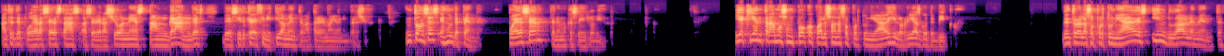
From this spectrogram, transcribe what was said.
antes de poder hacer estas aseveraciones tan grandes de decir que definitivamente va a traer mayor inversión. Entonces es un depende. Puede ser, tenemos que seguirlo viendo. Y aquí entramos un poco a cuáles son las oportunidades y los riesgos de Bitcoin. Dentro de las oportunidades, indudablemente,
